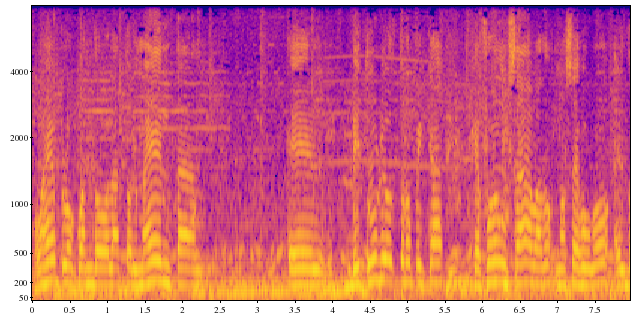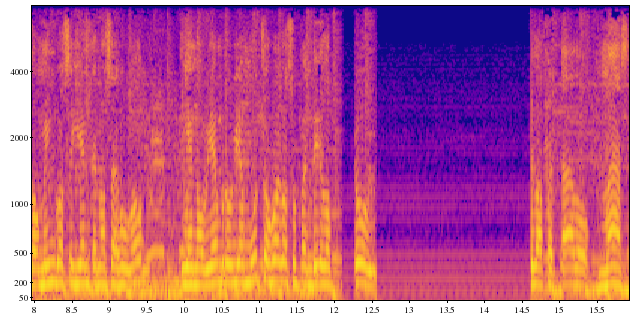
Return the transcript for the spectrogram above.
Por ejemplo, cuando la tormenta, el disturbio tropical, que fue un sábado, no se jugó, el domingo siguiente no se jugó, y en noviembre hubo muchos juegos suspendidos por afectado más.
